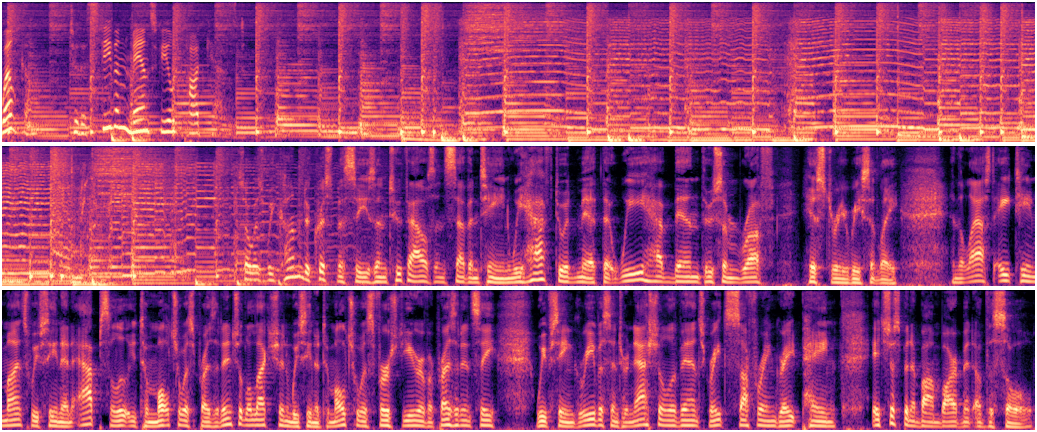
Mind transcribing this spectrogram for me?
Welcome to the Stephen Mansfield Podcast. So, as we come to Christmas season 2017, we have to admit that we have been through some rough history recently. In the last 18 months, we've seen an absolutely tumultuous presidential election. We've seen a tumultuous first year of a presidency. We've seen grievous international events, great suffering, great pain. It's just been a bombardment of the soul.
